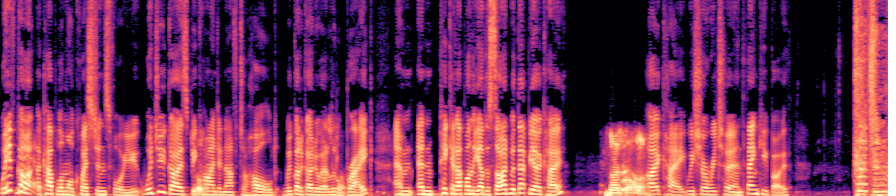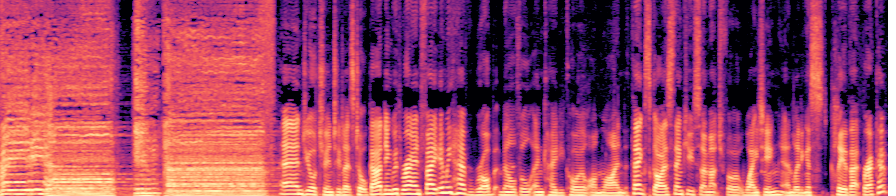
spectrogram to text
We've got a couple of more questions for you. Would you guys be kind enough to hold? We've got to go to a little break and, and pick it up on the other side. Would that be okay? No problem. Okay, we shall return. Thank you both. Curtin Radio in Perth. And you're tuned to Let's Talk Gardening with Ray and Faye, and we have Rob Melville and Katie Coyle online. Thanks, guys. Thank you so much for waiting and letting us clear that bracket.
